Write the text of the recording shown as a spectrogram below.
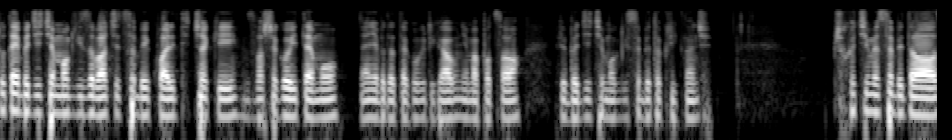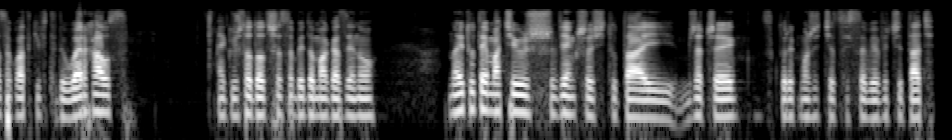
Tutaj będziecie mogli zobaczyć sobie quality checki z waszego itemu. Ja nie będę tego klikał, nie ma po co. Wy będziecie mogli sobie to kliknąć. Przechodzimy sobie do zakładki wtedy warehouse. Jak już to dotrze sobie do magazynu. No i tutaj macie już większość tutaj rzeczy, z których możecie coś sobie wyczytać.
